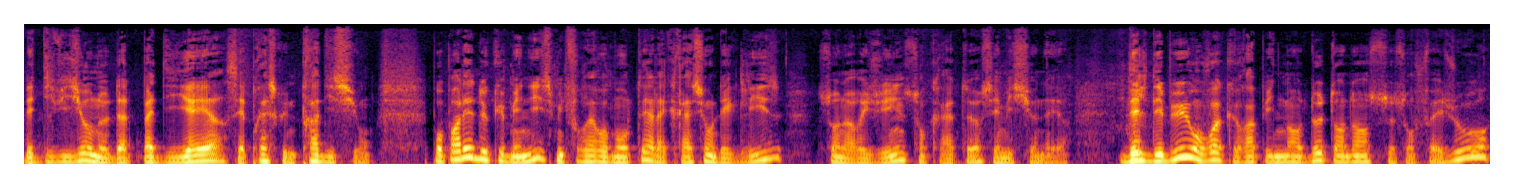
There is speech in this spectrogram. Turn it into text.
Les divisions ne datent pas d'hier, c'est presque une tradition. Pour parler d'œcuménisme, il faudrait remonter à la création de l'Église, son origine, son créateur, ses missionnaires. Dès le début, on voit que rapidement deux tendances se sont fait jour.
